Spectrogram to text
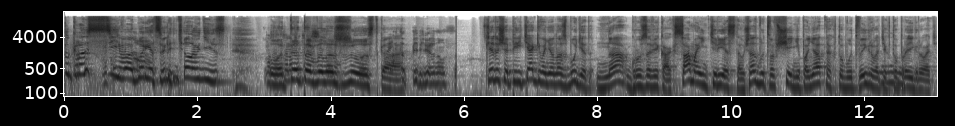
ну красиво. Огурец улетел вниз. Вот это было жестко. Тут перевернулся. Следующее перетягивание у нас будет на грузовиках. Самое интересное. Сейчас будет вообще непонятно, кто будет выигрывать и кто проигрывать.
